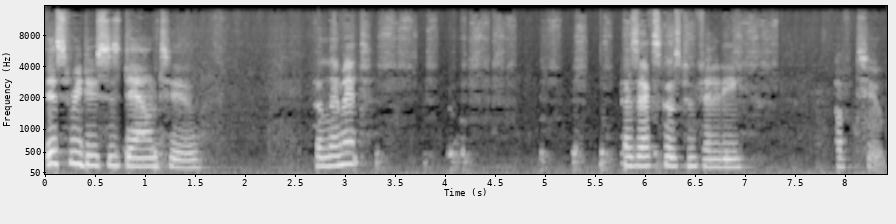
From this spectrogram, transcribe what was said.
this reduces down to the limit as x goes to infinity of 2.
